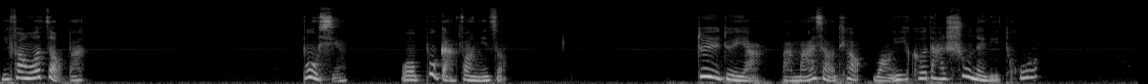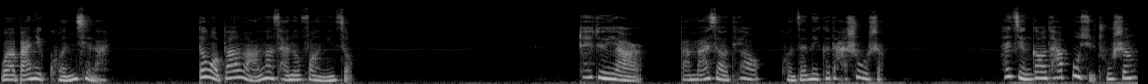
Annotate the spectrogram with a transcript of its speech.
你放我走吧。不行，我不敢放你走。对对眼把马小跳往一棵大树那里拖，我要把你捆起来，等我搬完了才能放你走。对对眼儿把马小跳捆在那棵大树上，还警告他不许出声。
